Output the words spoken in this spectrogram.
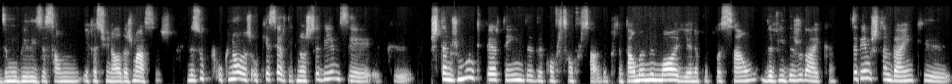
de mobilização irracional das massas. Mas o que, o que, nós, o que é certo e que nós sabemos é que estamos muito perto ainda da conversão forçada. Portanto, há uma memória na população da vida judaica. Sabemos também que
